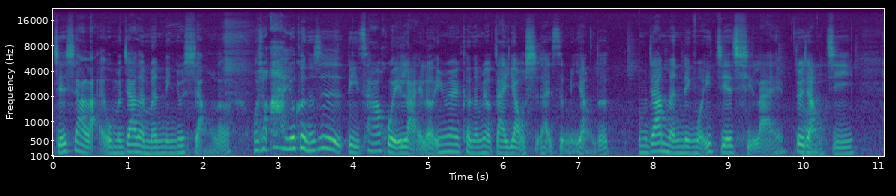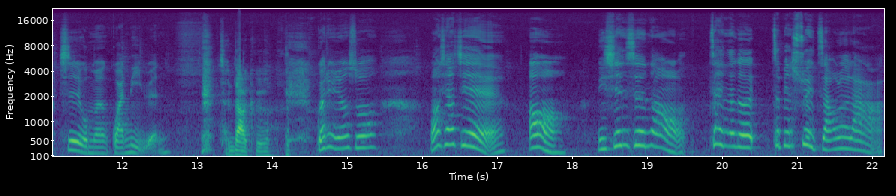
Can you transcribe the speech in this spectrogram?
接下来我们家的门铃就响了，我说啊，有可能是李查回来了，因为可能没有带钥匙还是怎么样的。我们家门铃我一接起来，对讲机、是我们管理员，陈大哥，管理员就说：“王小姐，哦，李先生哦，在那个这边睡着了啦，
